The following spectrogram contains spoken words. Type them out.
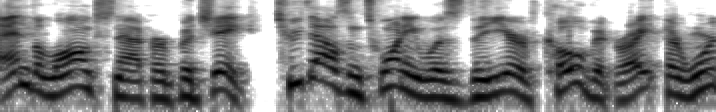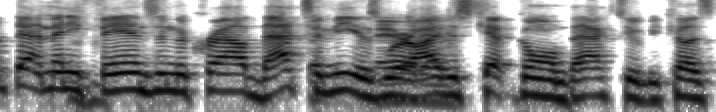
and the long snapper, but Jake, 2020 was the year of COVID, right? There weren't that many mm-hmm. fans in the crowd. That to me is there where I just kept going back to because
